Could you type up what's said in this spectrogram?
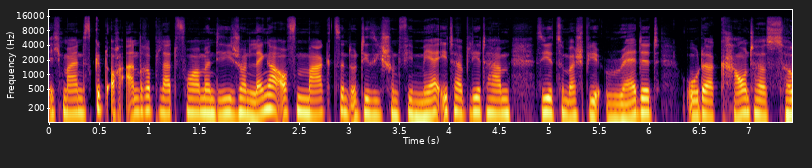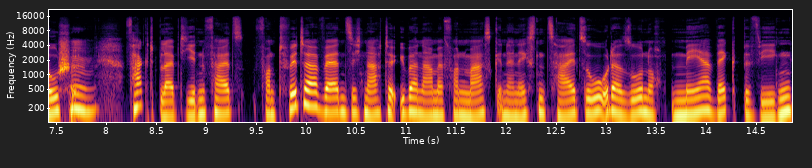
ich meine, es gibt auch andere Plattformen, die schon länger auf dem Markt sind und die sich schon viel mehr etabliert haben. Siehe zum Beispiel Reddit oder Counter Social. Mhm. Fakt bleibt jedenfalls, von Twitter werden sich nach der Übernahme von Musk in der nächsten Zeit so oder so noch mehr wegbewegen.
